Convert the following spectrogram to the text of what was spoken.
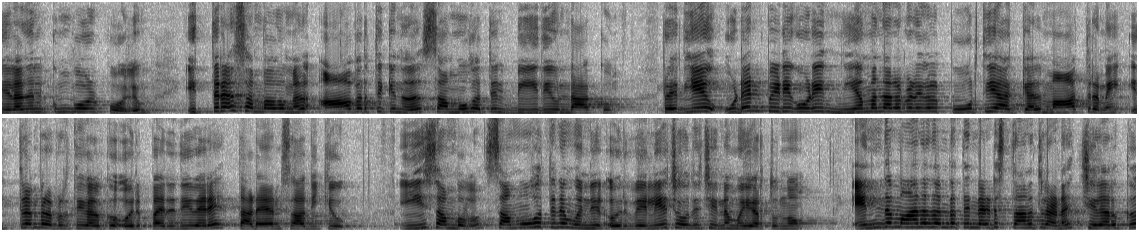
നിലനിൽക്കുമ്പോൾ പോലും ഇത്തരം സംഭവങ്ങൾ ആവർത്തിക്കുന്നത് സമൂഹത്തിൽ ഭീതിയുണ്ടാക്കും. പ്രതിയെ ഉടൻ പിടികൂടി നിയമ നടപടികൾ പൂർത്തിയാക്കിയാൽ മാത്രമേ ഇത്തരം പ്രവൃത്തികൾക്ക് ഒരു പരിധിവരെ തടയാൻ സാധിക്കൂ. ഈ സംഭവം സമൂഹത്തിന് മുന്നിൽ ഒരു വലിയ ചോദ്യചിഹ്നം ഉയർത്തുന്നു. എന്ത് മാനദണ്ഡത്തിന്റെ അടിസ്ഥാനത്തിലാണ് ചിലർക്ക്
